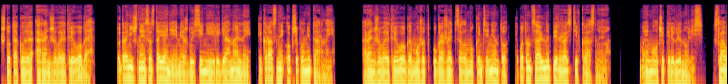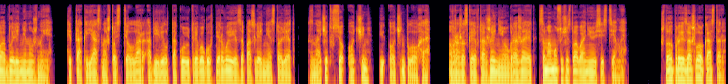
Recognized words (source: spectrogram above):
Что такое оранжевая тревога? Пограничное состояние между синей региональной и красной общепланетарной. Оранжевая тревога может угрожать целому континенту и потенциально перерасти в красную. Мы молча переглянулись. Слова были не нужны. И так ясно, что Стеллар объявил такую тревогу впервые за последние сто лет, значит, все очень и очень плохо. Вражеское вторжение угрожает самому существованию системы. Что произошло, Кастер?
